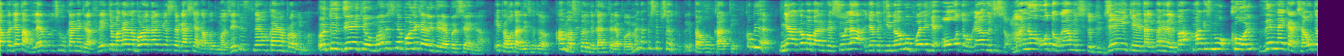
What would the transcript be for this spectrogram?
Τα παιδιά τα βλέπω, τους έχω κάνει εγγραφή και μακάρι να μπορώ να κάνω μια συνεργασία κάποτε μαζί τους, δεν έχω κανένα πρόβλημα. Ο του Τζέι και ο Μάνος είναι πολύ καλύτεροι από εσένα. Είπα εγώ το αντίθετο. Άμα σου φαίνονται καλύτεροι από εμένα, πίστεψέ το. Είπα εγώ κάτι. Κομπλέ. Μια ακόμα παρενθεσούλα για το κοινό μου που έλεγε Ω το γάμισε στο Μάνο, Ω το γάμισε στο του Τζέι και τα λοιπά και τα λοιπά. Μάγκες μου, cool. Δεν έκραξα ούτε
